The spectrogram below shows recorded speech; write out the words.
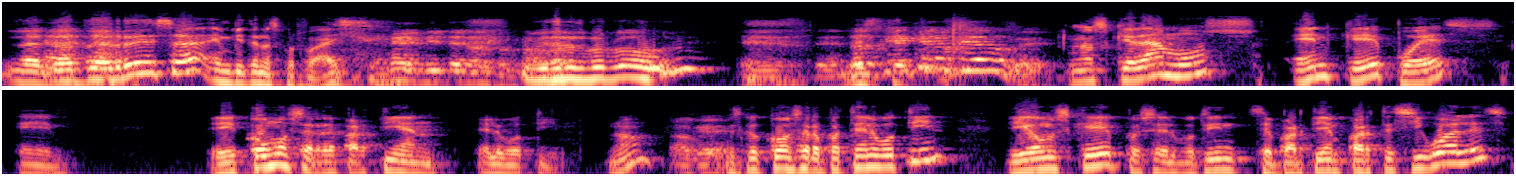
la cotorrisa, invítenos por favor. Invítenos, por favor. Invítenos por favor. Este, entonces, ¿qué, qué nos quedamos, güey? Nos quedamos en que, pues, eh, eh, cómo se repartían el botín, ¿no? Es que cómo se repartían el botín, digamos que, pues, el botín se partía en partes iguales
